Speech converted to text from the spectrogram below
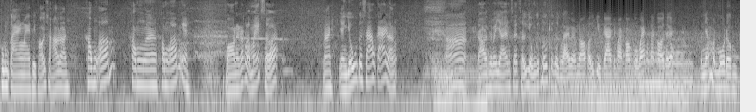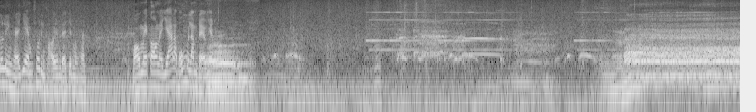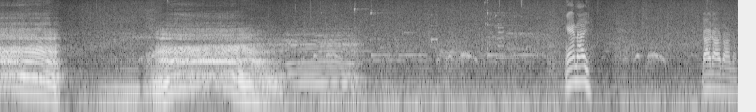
khung tàn này thì khỏi sợ rồi. Không ốm, không à, không ốm nha. Bò này rất là mát sữa. Này, dàn vú tới 6 cái lận đó. Rồi, thì bây giờ em sẽ sử dụng cái thước như thường lệ và em đo thử chiều cao cho bà con, cô bác người ta coi thử đây. Mình nhắm mình mua được, mình cứ liên hệ với em số điện thoại em để trên màn hình. Bộ mẹ con này giá là 45 triệu nha. Nghe anh ơi rồi rồi rồi rồi.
